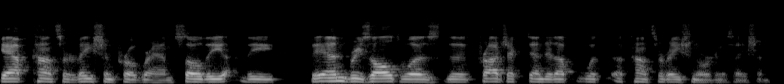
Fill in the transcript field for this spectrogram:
gap conservation program. So the, the, the end result was the project ended up with a conservation organization.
